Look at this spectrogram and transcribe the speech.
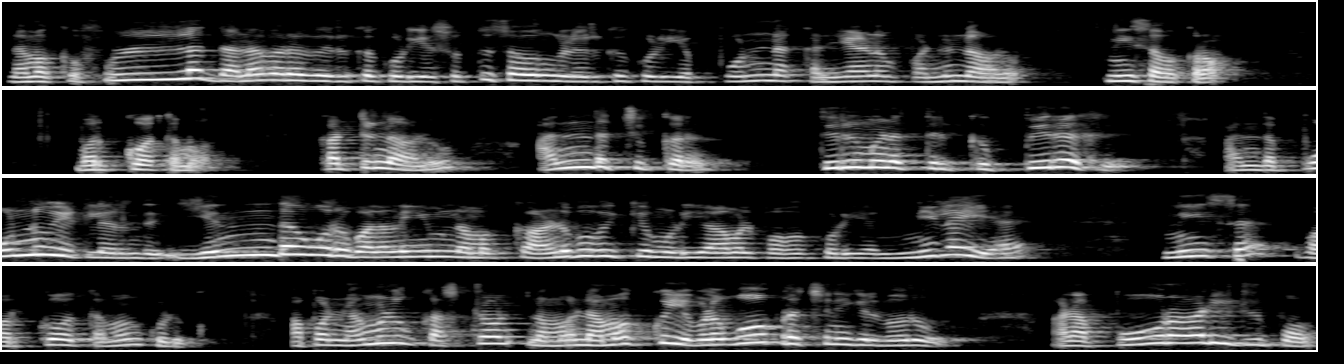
நமக்கு ஃபுல்லா தனவரவு இருக்கக்கூடிய சொத்து சவங்கள் இருக்கக்கூடிய பொண்ணை கல்யாணம் பண்ணினாலும் நீ சவக்கிறோம். வர்க்கோத்தமம். கட்டுனாலும் அந்த சுக்கரன் திருமணத்திற்கு பிறகு அந்த பொண்ணு வீட்டில இருந்து எந்த ஒரு பலனையும் நமக்கு அனுபவிக்க முடியாமல் போகக்கூடிய நிலைய நீச வர்க்கோத்தமம் கொடுக்கும். அப்ப நம்மளும் கஷ்டம் நம்ம நமக்கு எவ்வளவோ பிரச்சனைகள் வரும். ஆனா போராடிட்டு இருப்போம்.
